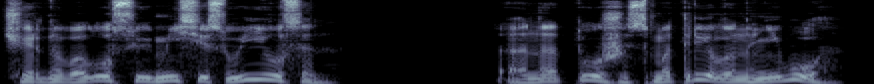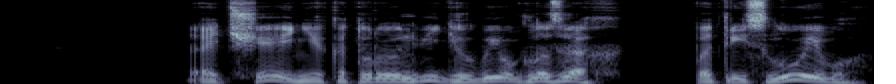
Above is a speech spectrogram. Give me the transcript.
черноволосую миссис Уилсон. Она тоже смотрела на него. Отчаяние, которое он видел в ее глазах, потрясло его.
